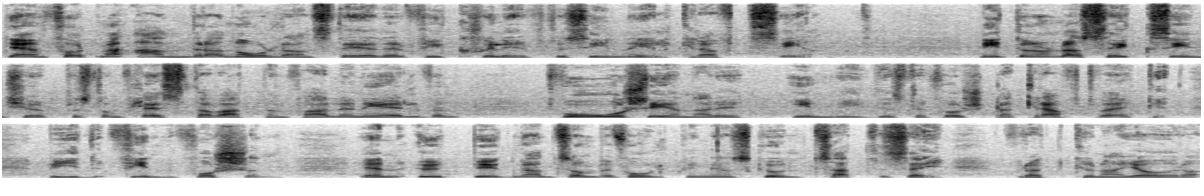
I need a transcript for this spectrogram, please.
Jämfört med andra Norrlandsstäder fick Skellefteå sin elkraft sent. 1906 inköptes de flesta vattenfallen i älven. Två år senare invigdes det första kraftverket vid Finnforsen. En utbyggnad som befolkningen skuldsatte sig för att kunna göra.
